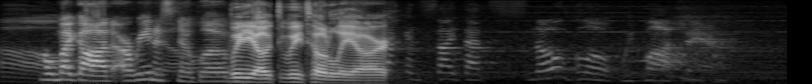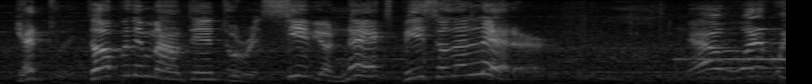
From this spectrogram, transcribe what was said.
Oh my god, are we in a snow globe? We uh, we totally are. Inside that snow globe we bought there. Get to the top of the mountain to receive your next piece of the letter. Yeah, what if we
